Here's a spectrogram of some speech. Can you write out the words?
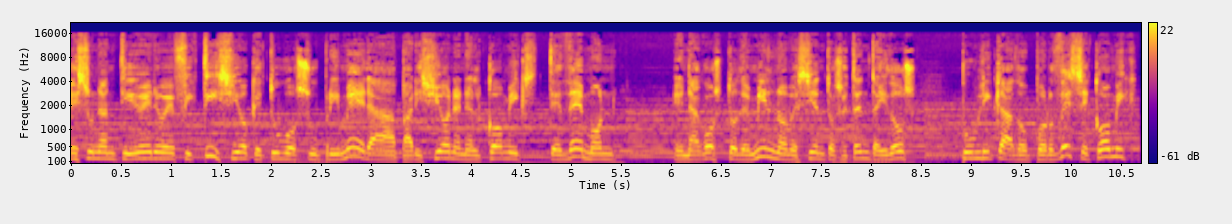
es un antihéroe ficticio que tuvo su primera aparición en el cómics The Demon en agosto de 1972, publicado por DC Comics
